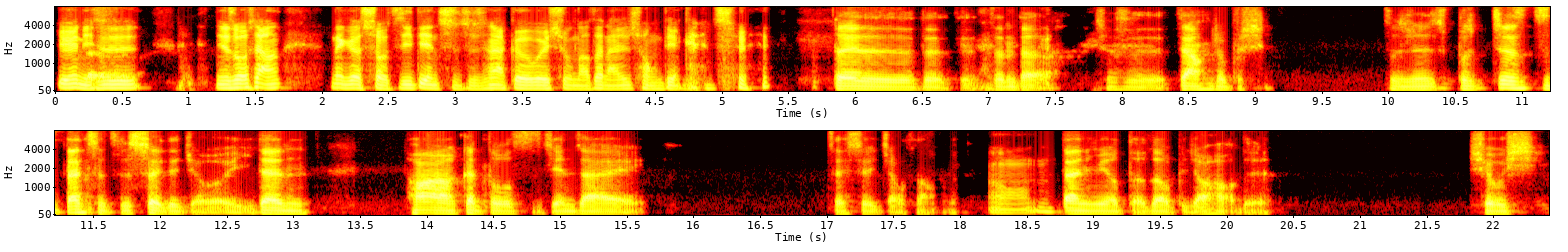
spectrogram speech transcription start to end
因为你是你说像那个手机电池只剩下个位数，然后再拿去充电，感觉对对对对对，真的就是这样就不行，就是不就是只单纯只睡得久而已，但。花更多时间在在睡觉上面，嗯，但你没有得到比较好的休息，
